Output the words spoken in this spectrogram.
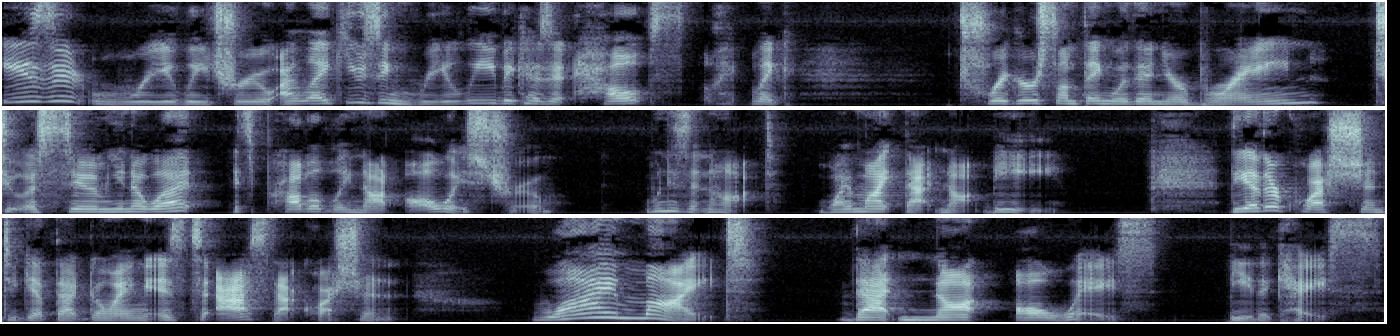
Is it really true? I like using really because it helps like trigger something within your brain to assume, you know what? It's probably not always true. When is it not? Why might that not be? The other question to get that going is to ask that question Why might that not always be the case?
